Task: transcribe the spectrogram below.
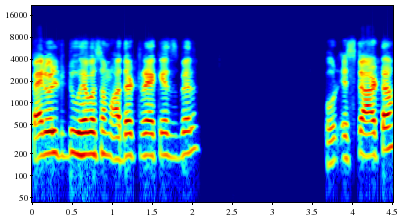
Palo Alto do have some other track as well for starter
